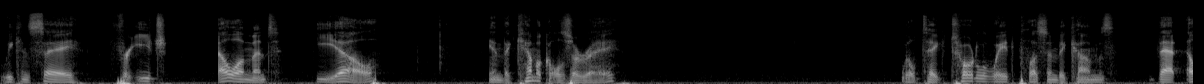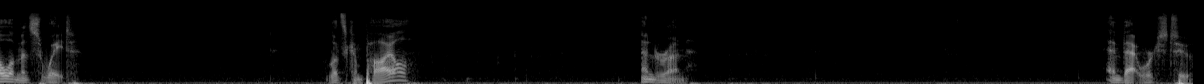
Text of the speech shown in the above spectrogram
We can say for each element EL in the chemicals array, will take total weight plus and becomes that element's weight. Let's compile and run. And that works too.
